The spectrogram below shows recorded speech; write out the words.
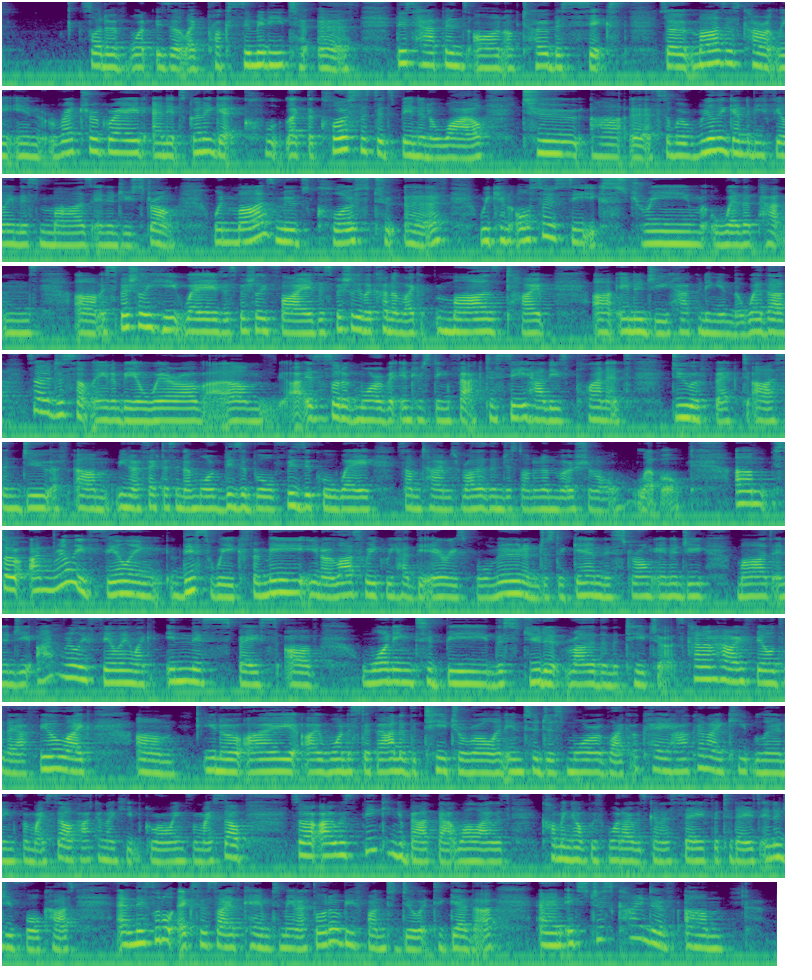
sort of what is it like proximity to Earth. This happens on October 6th. So Mars is currently in retrograde and it's going to get like the closest it's been in a while to uh, Earth. So we're really going to be feeling this Mars energy strong. When Mars moves close to Earth, we can also see extreme weather patterns, um, especially heat waves, especially fires, especially like kind of like Mars type uh, energy happening in the weather. So just something to be aware of. Um, it's a sort of more of an interesting fact to see how these planets do affect us and do um, you know affect us in a more visible physical way sometimes rather than just on an emotional level um, so I'm really feeling this week for me you know last week we had the Aries full moon and just again this strong energy Mars energy I'm really feeling like in this space of wanting to be the student rather than the teacher. It's kind of how I feel today. I feel like, um, you know, I I want to step out of the teacher role and into just more of like, okay, how can I keep learning for myself? How can I keep growing for myself? So I was thinking about that while I was coming up with what I was going to say for today's energy forecast. And this little exercise came to me and I thought it would be fun to do it together. And it's just kind of um,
